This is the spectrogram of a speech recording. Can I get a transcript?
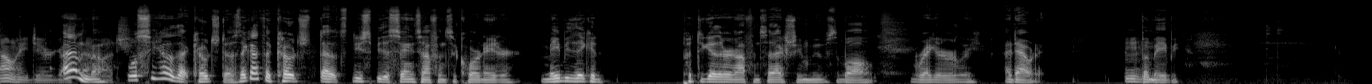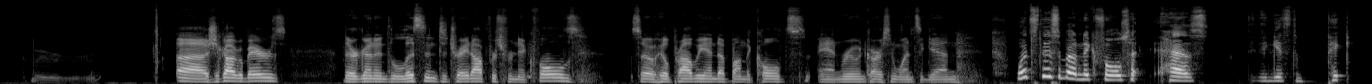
I don't hate Jared Goff I don't that know. much. We'll see how that coach does. They got the coach that used to be the Saints offensive coordinator. Maybe they could put together an offense that actually moves the ball regularly. I doubt it, Mm-hmm. but maybe. uh, Chicago Bears, they're going to listen to trade offers for Nick Foles, so he'll probably end up on the Colts and ruin Carson Wentz again. What's this about Nick Foles has he gets to pick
